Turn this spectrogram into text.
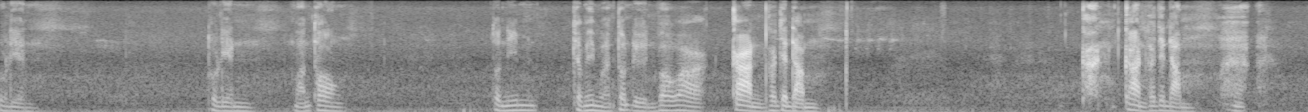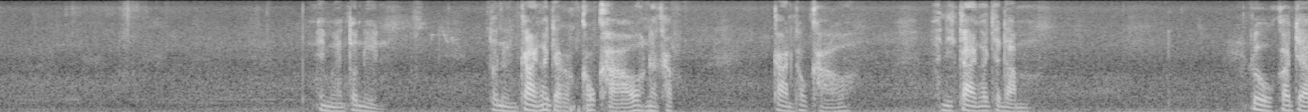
ทุเรียน ทุเรียนหมอนทอง ต้นนี้มันจะไม่เหมือนต้นอื่น เพราะว่าก้านเขาจะดำก้านก้านเขาจะดำฮะไม่เหมือนต้นอื่น ต้นอื่นก้านเขาจะขาวๆนะครับ ก้านขาวๆอันนี้ก้านก็จะดำลูกก็จะ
